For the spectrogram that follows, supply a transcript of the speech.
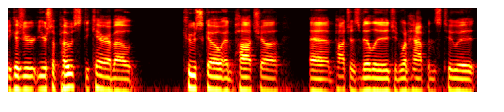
Because you're you're supposed to care about Kuzco and Pacha and Pacha's village and what happens to it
